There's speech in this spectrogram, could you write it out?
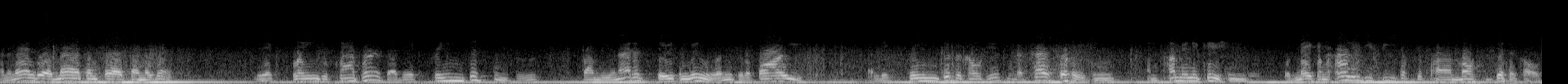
and an Anglo-American force on the west. They explained to Clapper that the extreme distances from the United States and England to the Far East and the extreme difficulties in the transportation and communications would make an early defeat of Japan most difficult.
